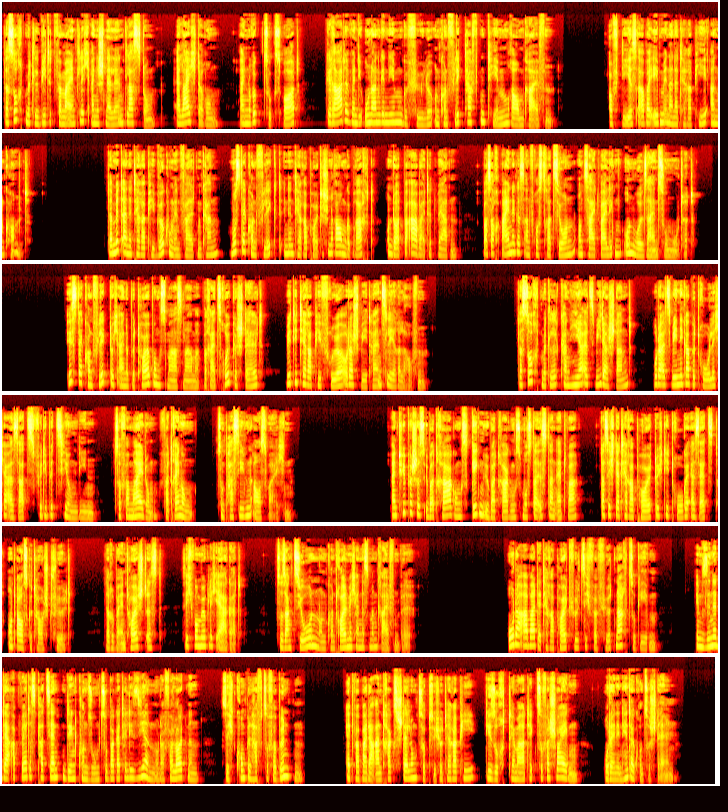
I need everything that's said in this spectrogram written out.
Das Suchtmittel bietet vermeintlich eine schnelle Entlastung, Erleichterung, einen Rückzugsort, gerade wenn die unangenehmen Gefühle und konflikthaften Themen Raum greifen, auf die es aber eben in einer Therapie ankommt. Damit eine Therapie Wirkung entfalten kann, muss der Konflikt in den therapeutischen Raum gebracht und dort bearbeitet werden, was auch einiges an Frustration und zeitweiligen Unwohlsein zumutet. Ist der Konflikt durch eine Betäubungsmaßnahme bereits ruhig gestellt, wird die Therapie früher oder später ins Leere laufen. Das Suchtmittel kann hier als Widerstand oder als weniger bedrohlicher Ersatz für die Beziehung dienen, zur Vermeidung, Verdrängung, zum passiven Ausweichen. Ein typisches Übertragungs-Gegenübertragungsmuster ist dann etwa, dass sich der Therapeut durch die Droge ersetzt und ausgetauscht fühlt, darüber enttäuscht ist, sich womöglich ärgert, zu Sanktionen und Kontrollmechanismen greifen will. Oder aber der Therapeut fühlt sich verführt nachzugeben, im Sinne der Abwehr des Patienten den Konsum zu bagatellisieren oder verleugnen, sich kumpelhaft zu verbünden, etwa bei der Antragsstellung zur Psychotherapie die Suchtthematik zu verschweigen oder in den Hintergrund zu stellen.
